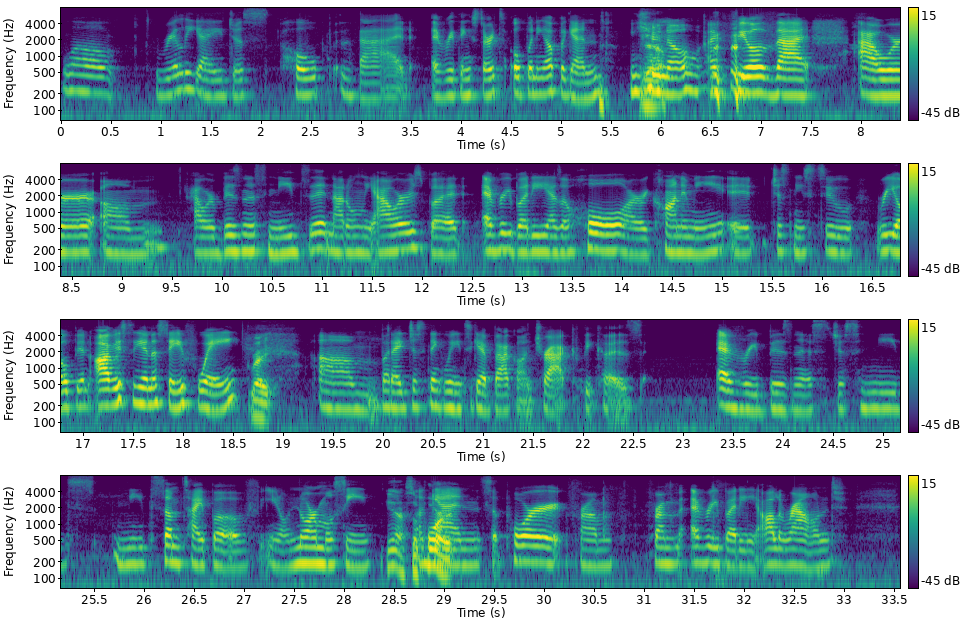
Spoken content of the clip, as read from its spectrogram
Well, really, I just hope that everything starts opening up again. You Yeah. know, I feel that our um, our business needs it, not only ours, but everybody as a whole, our economy. It just needs to reopen, obviously in a safe way. Right. Um, but I just think we need to get back on track because every business just needs needs some type of you know normalcy Yeah, support. again support from from everybody all around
